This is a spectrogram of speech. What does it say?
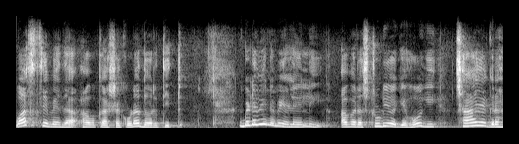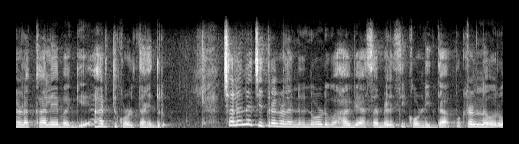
ವಾಸ್ತವ್ಯದ ಅವಕಾಶ ಕೂಡ ದೊರೆತಿತ್ತು. ಬಿಡುವಿನ ವೇಳೆಯಲ್ಲಿ ಅವರ ಸ್ಟುಡಿಯೋಗೆ ಹೋಗಿ ಛಾಯಾಗ್ರಹಣ ಕಲೆ ಬಗ್ಗೆ ಅರಿತುಕೊಳ್ತಾ ಇದ್ದರು ಚಲನಚಿತ್ರಗಳನ್ನು ನೋಡುವ ಹವ್ಯಾಸ ಬೆಳೆಸಿಕೊಂಡಿದ್ದ ಪುಟ್ಟಣ್ಣವರು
